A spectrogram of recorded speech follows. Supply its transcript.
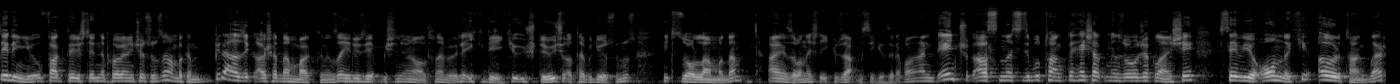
dediğim gibi ufak derişlerinde problem yaşıyorsunuz ama bakın birazcık aşağıdan baktığınızda 770'in ön altına böyle 2'de 2, 3'de 3 atabiliyorsunuz. Hiç zorlanmadan. Aynı zamanda işte 268 lira falan. Yani en çok aslında sizi bu tankta hash atmanız zor olacak olan şey seviye 10'daki ağır tanklar.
